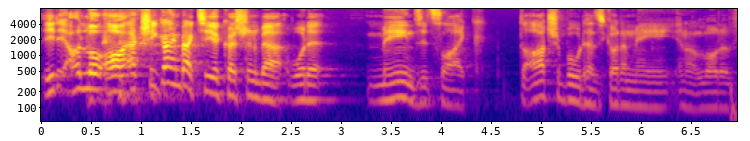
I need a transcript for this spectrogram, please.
It, oh, look, oh, actually, going back to your question about what it means, it's like the Archibald has gotten me in a lot of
